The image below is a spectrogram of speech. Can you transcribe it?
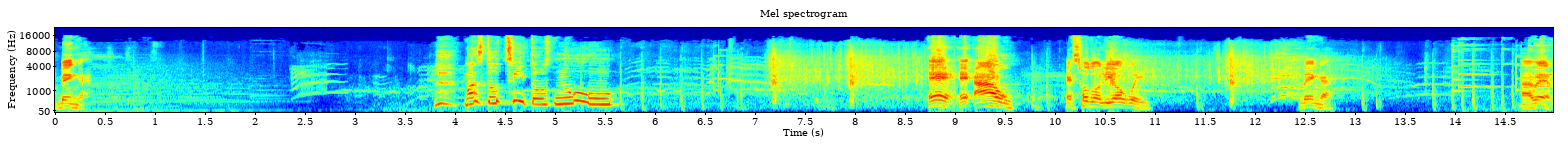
Venga. Más totsitos, no. Eh, eh, au. Eso dolió, güey. Venga. A ver.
